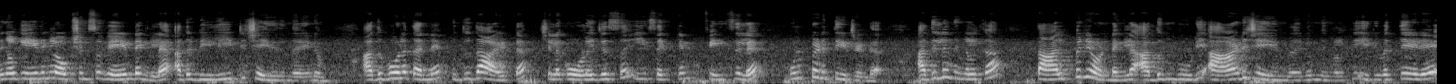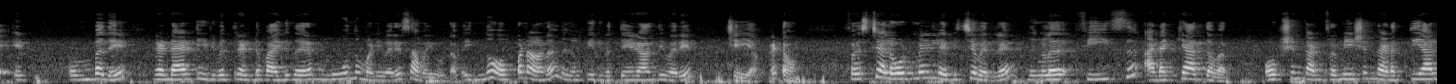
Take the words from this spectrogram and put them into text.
നിങ്ങൾക്ക് ഏതെങ്കിലും ഓപ്ഷൻസ് വേണ്ടെങ്കിൽ അത് ഡിലീറ്റ് ചെയ്യുന്നതിനും അതുപോലെ തന്നെ പുതുതായിട്ട് ചില കോളേജസ് ഈ സെക്കൻഡ് ഫേസിൽ ഉൾപ്പെടുത്തിയിട്ടുണ്ട്. അതിൽ നിങ്ങൾക്ക് താല്പര്യമുണ്ടെങ്കിൽ അതും കൂടി ആഡ് ചെയ്യുന്നതിനും നിങ്ങൾക്ക് ഇരുപത്തേഴ് ഒമ്പത് രണ്ടായിരത്തി ഇരുപത്തിരണ്ട് വൈകുന്നേരം മൂന്ന് മണി വരെ സമയമുണ്ട്. അപ്പോൾ ഇന്ന് ഓപ്പൺ ആണ്. നിങ്ങൾക്ക് ഇരുപത്തേഴാം തീയതി വരെ ചെയ്യാം. കേട്ടോ? ഫസ്റ്റ് അലോട്ട്മെന്റ് ലഭിച്ചവരിൽ നിങ്ങൾ ഫീസ് അടയ്ക്കാത്തവർ ഓപ്ഷൻ കൺഫർമേഷൻ നടത്തിയാൽ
